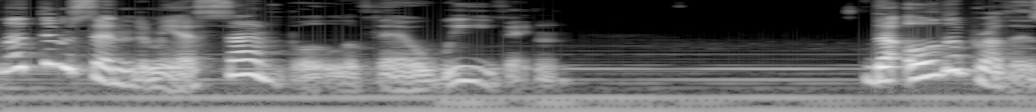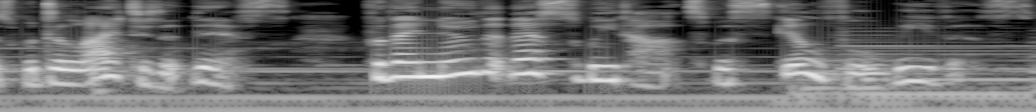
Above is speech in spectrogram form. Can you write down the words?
Let them send me a sample of their weaving. The older brothers were delighted at this, for they knew that their sweethearts were skilful weavers.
